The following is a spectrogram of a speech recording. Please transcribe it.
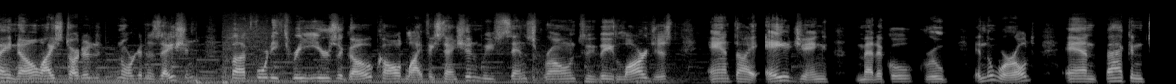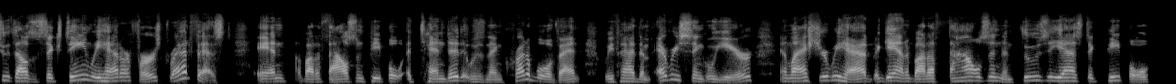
may know, I started an organization about 43 years ago called Life Extension. We've since grown to the largest anti aging medical group in the world. And back in 2016, we had our first RadFest, and about a thousand people attended. It was an incredible event. We've had them every single year. And last year, we had, again, about a thousand enthusiastic people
